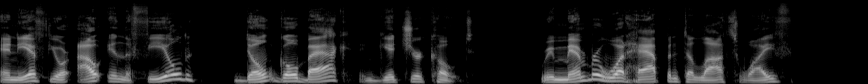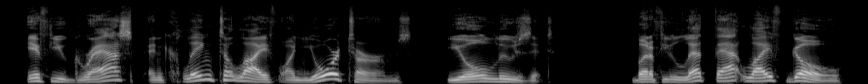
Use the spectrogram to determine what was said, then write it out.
And if you're out in the field, don't go back and get your coat. Remember what happened to Lot's wife? If you grasp and cling to life on your terms, you'll lose it. But if you let that life go,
